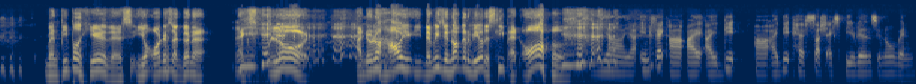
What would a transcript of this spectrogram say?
when people hear this, your orders are gonna explode. I don't know how you, that means you're not gonna be able to sleep at all. yeah yeah in fact uh, i i did uh, i did have such experience you know when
